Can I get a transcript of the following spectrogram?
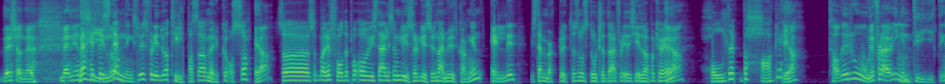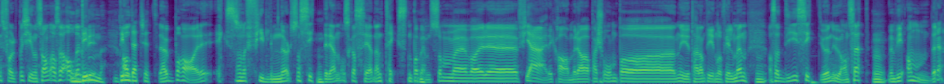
Det skjønner jeg. Men i en Men det er helt kino stemningslys, fordi du har tilpassa mørket også. ja, Så, så bare få det på. Og hvis det er liksom lysere og lysere nærmere utgangen, eller hvis det er mørkt ute, som stort sett er fordi kinoen er på kvelden, ja, hold det behagelig. ja. Ta det rolig, for det er jo ingen dritings folk på kino sånn. Altså, alle Dim. Dim all, that shit. Det er jo bare ekstra sånne filmnerds som sitter igjen og skal se den teksten på hvem som eh, var uh, fjerde kameraperson på nye Tarantino-filmen. Altså, de sitter jo igjen uansett. Men vi andre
